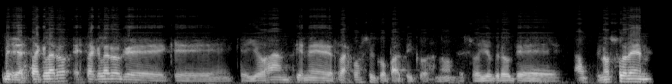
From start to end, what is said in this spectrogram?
Mira, está claro, está claro que, que, que Johan tiene rasgos psicopáticos, ¿no? Eso yo creo que, aunque no suelen,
